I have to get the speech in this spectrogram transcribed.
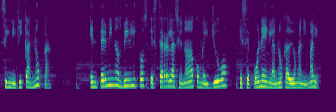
significa nuca. En términos bíblicos está relacionado con el yugo que se pone en la nuca de un animal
